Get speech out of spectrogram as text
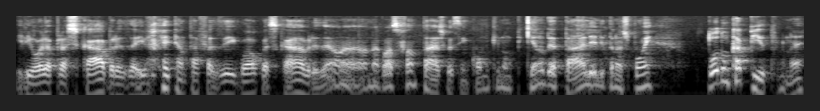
ele olha para as cabras, aí vai tentar fazer igual com as cabras. É um, é um, negócio fantástico, assim, como que num pequeno detalhe ele transpõe todo um capítulo, né?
